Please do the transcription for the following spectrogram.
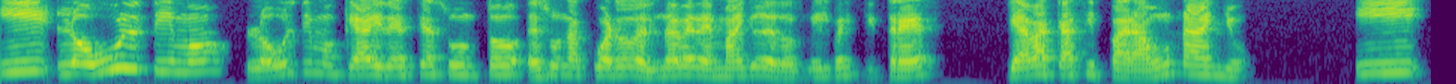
Y lo último, lo último que hay de este asunto es un acuerdo del 9 de mayo de 2023, ya va casi para un año y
